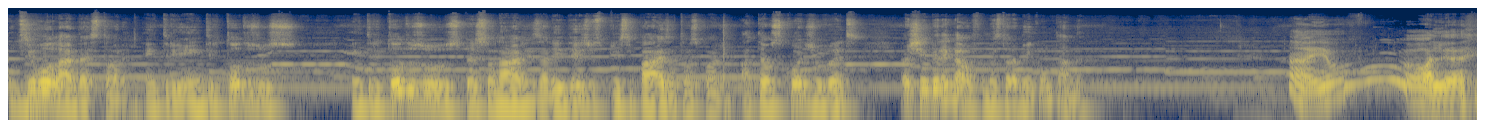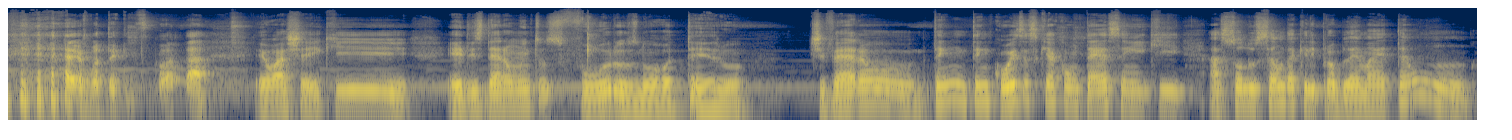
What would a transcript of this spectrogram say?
o desenrolar da história entre, entre todos os entre todos os personagens ali, desde os principais até os, até os coadjuvantes, eu achei bem legal. Foi uma história bem contada. Ah, eu. Olha, eu vou ter que discordar. Eu achei que eles deram muitos furos no roteiro tiveram. Tem, tem coisas que acontecem e que a solução daquele problema é tão.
